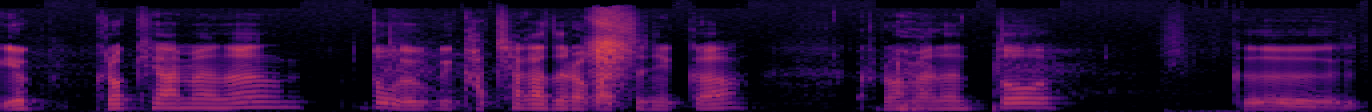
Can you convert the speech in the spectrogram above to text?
이러- 그렇게 하면은 또 여기 가차가 들어갔으니까 그러면은 또그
